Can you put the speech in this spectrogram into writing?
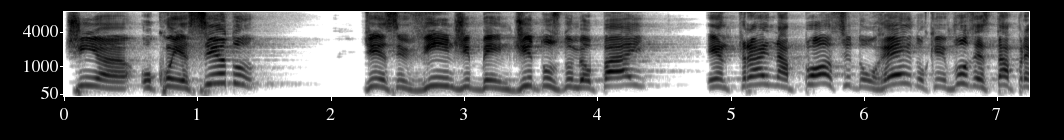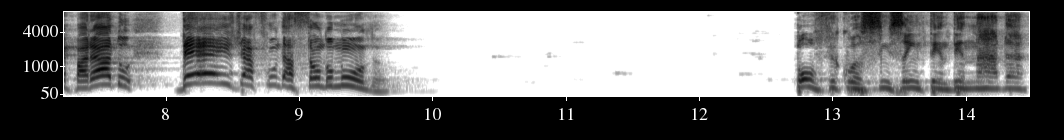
tinha o conhecido, disse: Vinde, benditos do meu Pai, entrai na posse do reino que vos está preparado desde a fundação do mundo. Povo ficou assim, sem entender nada.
